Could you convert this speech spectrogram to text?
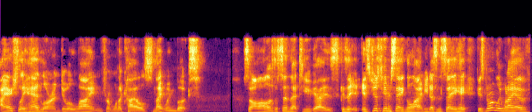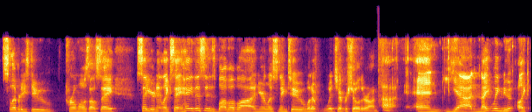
I actually had Loren do a line from one of Kyle's Nightwing books. So I'll have to send that to you guys because it, it's just him saying the line. He doesn't say, "Hey," because normally when I have celebrities do promos, I'll say, "Say your like say, hey, this is blah blah blah," and you're listening to whatever whichever show they're on. Uh, and yeah, Nightwing new like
